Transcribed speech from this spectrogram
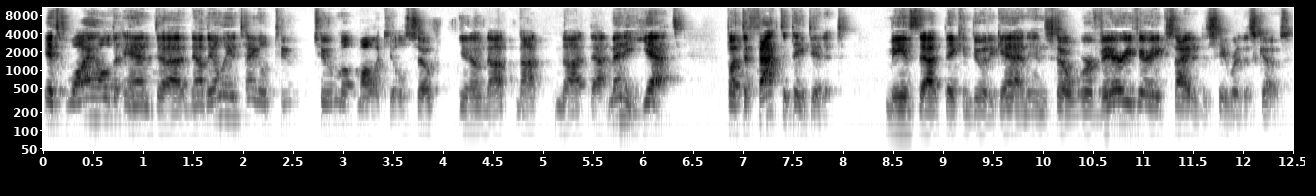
it's wild, and uh, now they only entangled two two mo- molecules, so you know not not not that many yet. But the fact that they did it means that they can do it again, and so we're very very excited to see where this goes.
